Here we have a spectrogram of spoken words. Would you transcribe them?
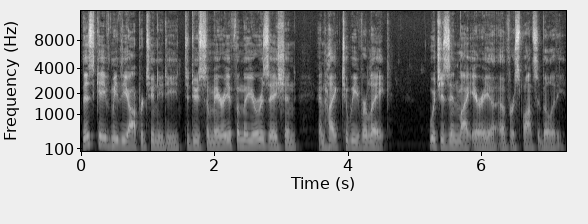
This gave me the opportunity to do some area familiarization and hike to Weaver Lake, which is in my area of responsibility.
